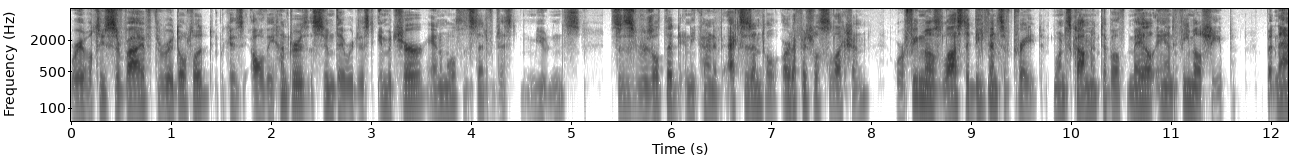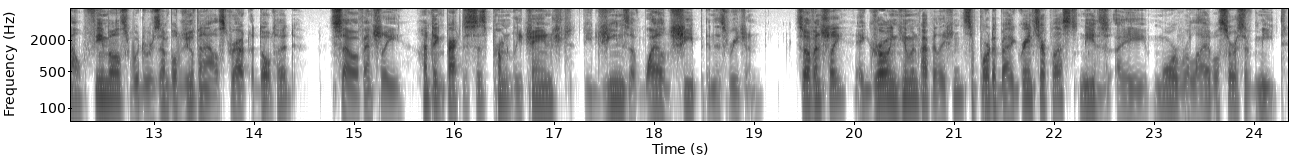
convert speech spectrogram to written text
were able to survive through adulthood because all the hunters assumed they were just immature animals instead of just mutants. So this resulted in a kind of accidental artificial selection, where females lost a defensive trait, once common to both male and female sheep, but now females would resemble juveniles throughout adulthood, so eventually hunting practices permanently changed the genes of wild sheep in this region. So eventually, a growing human population supported by a grain surplus needs a more reliable source of meat.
